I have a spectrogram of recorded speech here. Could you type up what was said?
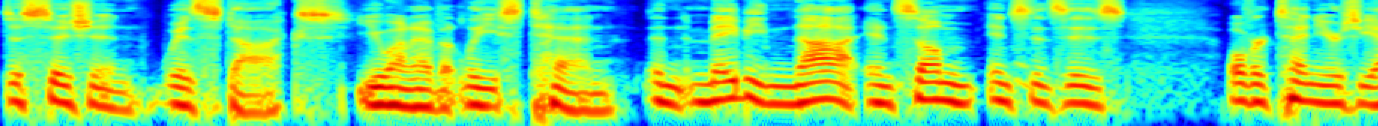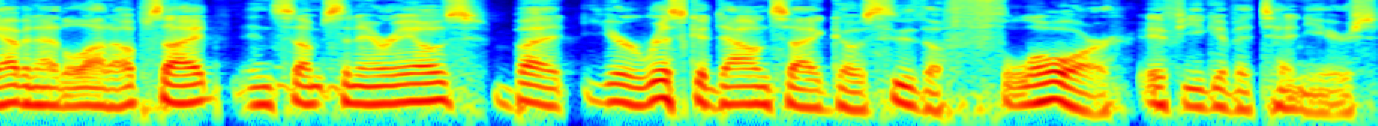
decision with stocks. You want to have at least 10 and maybe not in some instances over 10 years you haven't had a lot of upside in some scenarios, but your risk of downside goes through the floor if you give it 10 years.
